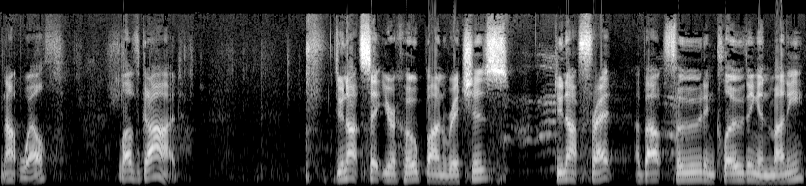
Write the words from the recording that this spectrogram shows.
not wealth. Love God. Do not set your hope on riches. Do not fret about food and clothing and money.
